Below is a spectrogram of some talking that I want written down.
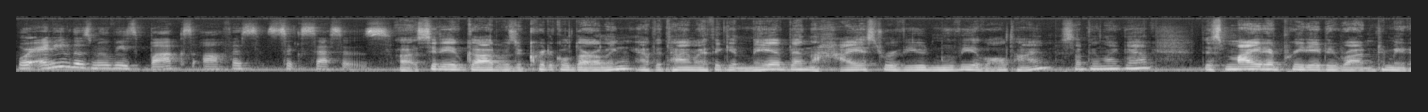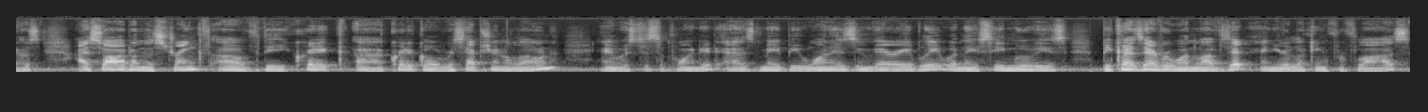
Were any of those movies box office successes? Uh, City of God was a critical darling at the time. I think it may have been the highest reviewed movie of all time, something like that. This might have predated Rotten Tomatoes. I saw it on the strength of the critic uh, critical reception alone, and was disappointed, as maybe one is invariably when they see movies because everyone loves it and you're looking for flaws.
